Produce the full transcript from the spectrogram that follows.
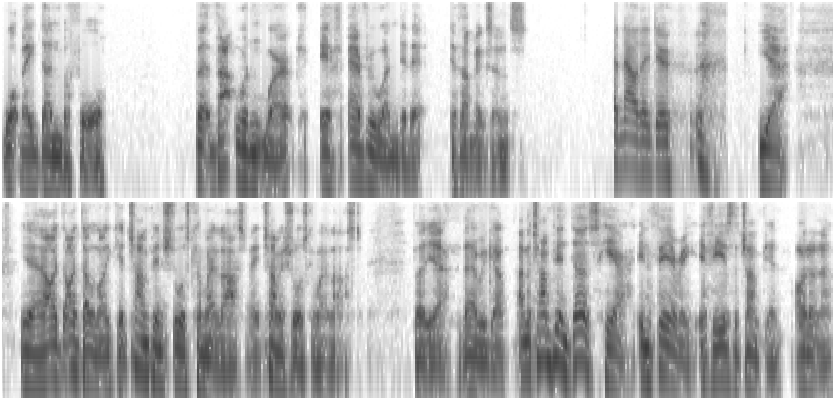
what they'd done before. But that wouldn't work if everyone did it, if that makes sense. and now they do. Yeah. Yeah, I, I don't like it. Champion should always come out last, mate. Champion should always come out last. But yeah, there we go. And the champion does here, in theory, if he is the champion. I don't know.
